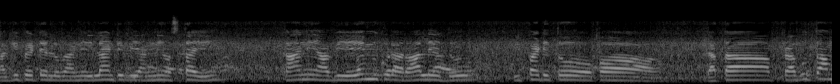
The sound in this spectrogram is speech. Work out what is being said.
అగ్గిపెట్టెలు కానీ ఇలాంటివి అన్నీ వస్తాయి. కానీ అవి ఏమి కూడా రాలేదు. ఇప్పటితో ఒక గత ప్రభుత్వం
